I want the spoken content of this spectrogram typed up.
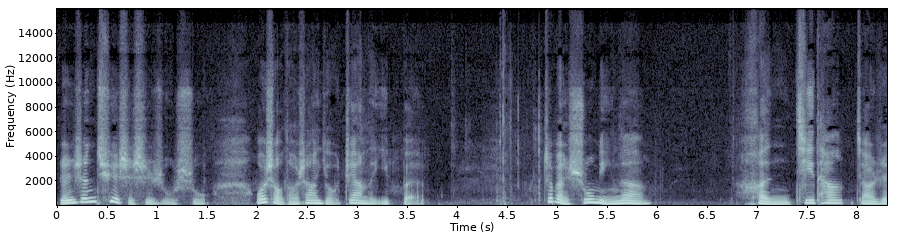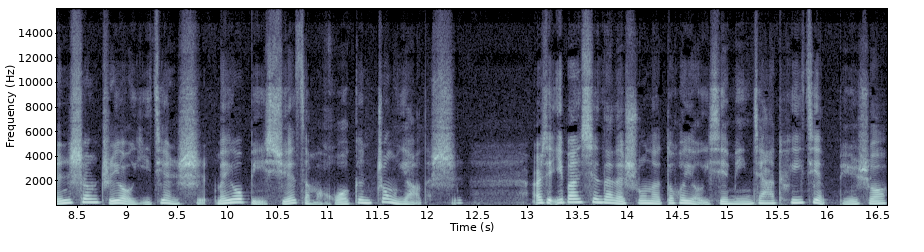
人生确实是如书。我手头上有这样的一本，这本书名呢很鸡汤，叫《人生只有一件事，没有比学怎么活更重要的事》。而且一般现在的书呢，都会有一些名家推荐，比如说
